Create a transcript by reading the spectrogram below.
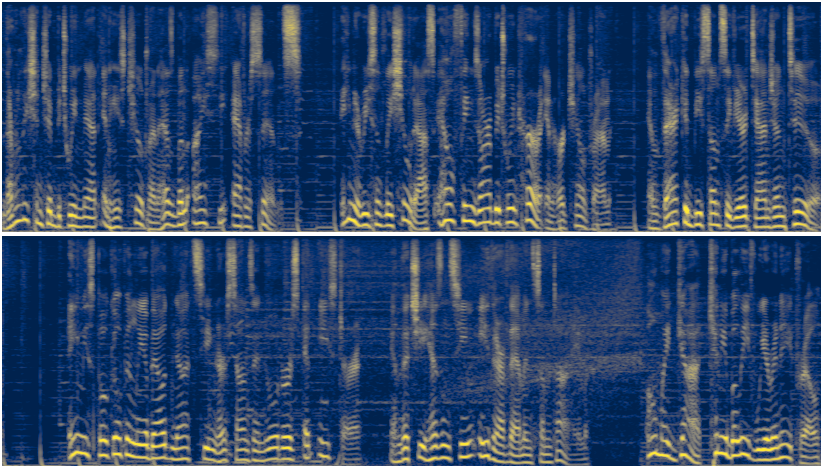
The relationship between Matt and his children has been icy ever since. Amy recently showed us how things are between her and her children, and there could be some severe tension too. Amy spoke openly about not seeing her sons and daughters at Easter, and that she hasn't seen either of them in some time. Oh my god, can you believe we're in April?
